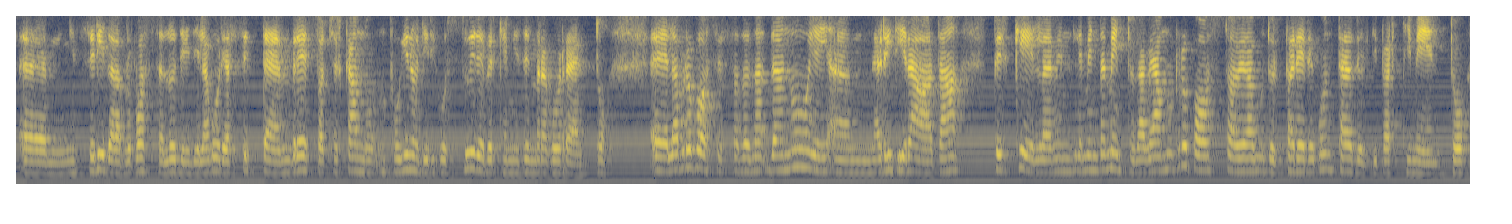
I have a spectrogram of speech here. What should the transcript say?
ehm, inserita la proposta all'ordine dei lavori a settembre. Sto cercando un pochino di ricostruire perché mi sembra corretto. Eh, la proposta è stata da, da noi ehm, ritirata perché l'emendamento che avevamo proposto aveva avuto il parere contrario del Dipartimento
